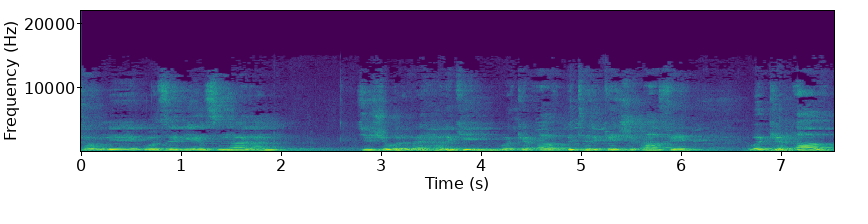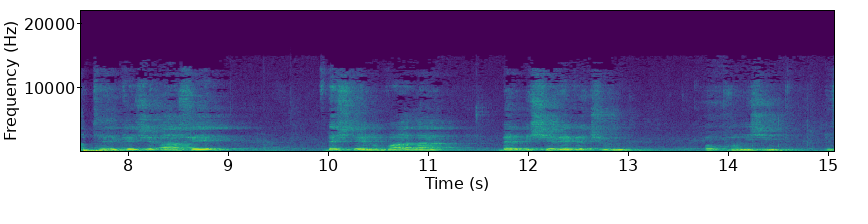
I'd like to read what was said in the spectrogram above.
xewnê ozeriyên zinaran ji jor ve herkîn weke av biterike ji axê weke av biterike ji axê deştên vala ber bi şevê ve çûn û ponî jî li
